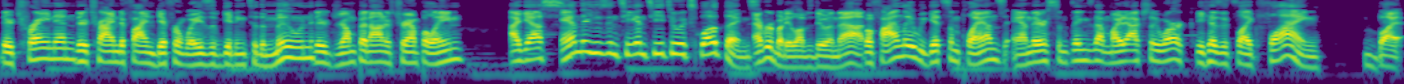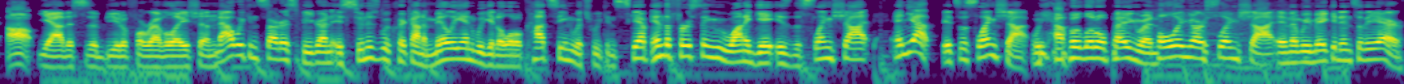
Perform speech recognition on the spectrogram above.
They're training, they're trying to find different ways of getting to the moon, they're jumping on a trampoline. I guess. And they're using TNT to explode things. Everybody loves doing that. But finally, we get some plans, and there's some things that might actually work because it's like flying but up. Yeah, this is a beautiful revelation. Now we can start our speedrun. As soon as we click on a million, we get a little cutscene, which we can skip. And the first thing we want to get is the slingshot. And yeah, it's a slingshot. We have a little penguin pulling our slingshot, and then we make it into the air.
